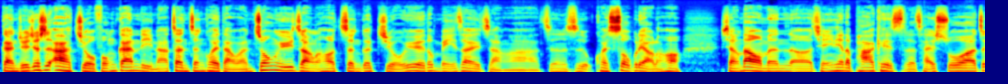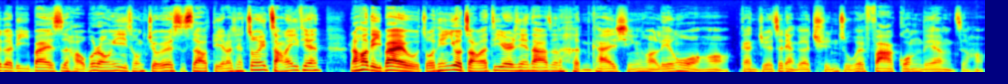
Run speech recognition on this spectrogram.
感觉就是啊，久逢甘霖啊，战争快打完，终于涨了哈，整个九月都没再涨啊，真的是快受不了了哈。想到我们呃前一天的 Podcast 才说啊，这个礼拜四好不容易从九月十四号跌到现在，终于涨了一天，然后礼拜五昨天又涨了第二天，大家真的很开心哈，连我哈感觉这两个群主会发光的样子哈。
